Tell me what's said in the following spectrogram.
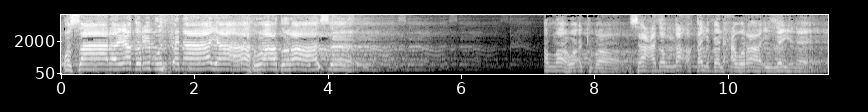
وصار يضرب ثناياه وأضراسه. الله أكبر. ساعد الله قلب الحوراء زينب.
